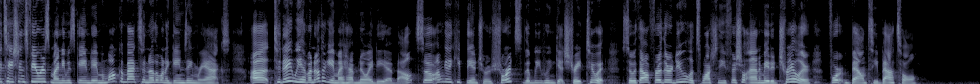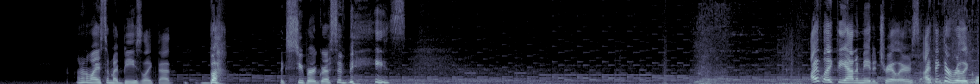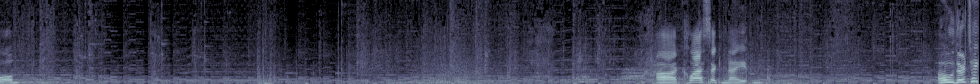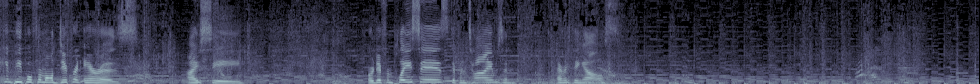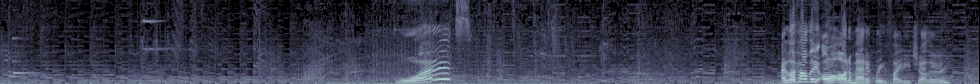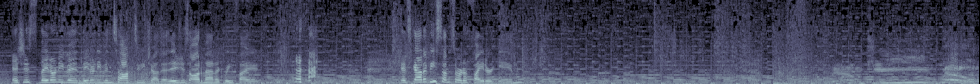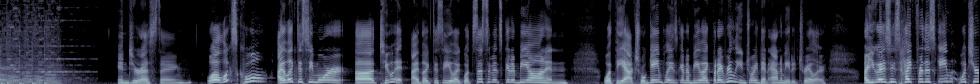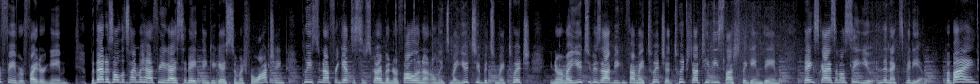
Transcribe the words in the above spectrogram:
Salutations, viewers. My name is Game Dame, and welcome back to another one of Game Dame Reacts. Uh, today we have another game I have no idea about, so I'm going to keep the intro short so that we can get straight to it. So without further ado, let's watch the official animated trailer for Bounty Battle. I don't know why I said my bees like that. Bah! Like super aggressive bees. I like the animated trailers. I think they're really cool. Ah, classic Knight. Oh, they're taking people from all different eras. I see. Or different places, different times, and everything else. What? I love how they all automatically fight each other. It's just they don't even they don't even talk to each other. They just automatically fight. it's got to be some sort of fighter game. Interesting. Well, it looks cool. I'd like to see more uh, to it. I'd like to see like what system it's going to be on and what the actual gameplay is going to be like. But I really enjoyed that animated trailer. Are you guys hyped for this game? What's your favorite fighter game? But that is all the time I have for you guys today. Thank you guys so much for watching. Please do not forget to subscribe and or follow not only to my YouTube but to my Twitch. You know where my YouTube is at, but you can find my Twitch at twitch.tv slash thegamedame. Thanks guys, and I'll see you in the next video. Bye-bye.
